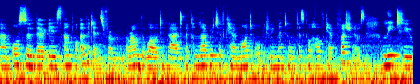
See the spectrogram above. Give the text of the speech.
Um, also, there is ample evidence from around the world that a collaborative care model between mental and physical health care professionals lead to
